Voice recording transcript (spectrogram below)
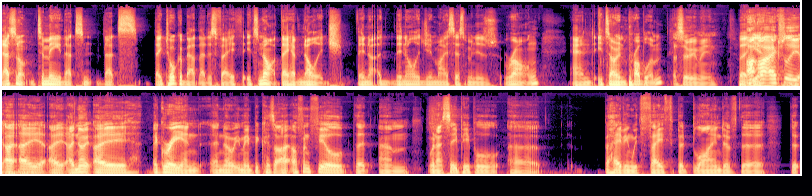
that's not to me. That's that's they talk about that as faith. It's not. They have knowledge. Their kno- their knowledge, in my assessment, is wrong and its own problem. I see what you mean. But I, yeah. I actually, I, I, I- I know, I agree, and I know what you mean because I often feel that um, when I see people uh, behaving with faith but blind of the the,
